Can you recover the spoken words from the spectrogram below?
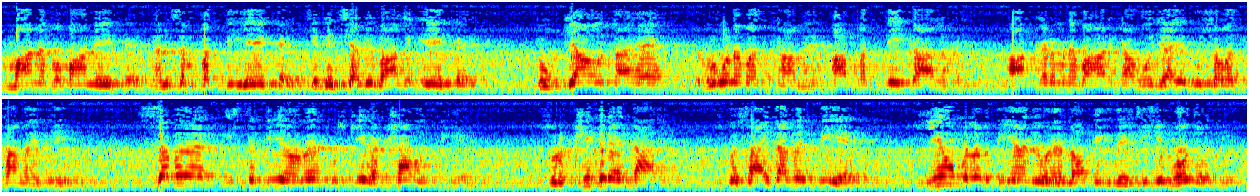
मान अपमान एक है, धन संपत्ति एक है, चिकित्सा विभाग एक है तो क्या होता है? रुग्ण अवस्था में, आपत्ति काल में, आक्रमण बाहर का हो जाए, उस अवस्था में भी। सब स्थितियों में उसकी रक्षा होती है। सुरक्षित रहता है। उसको सहायता मिलती है। ये उपलब्धियाँ जो है, लौकिक दृष्टि से बहुत होती है।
